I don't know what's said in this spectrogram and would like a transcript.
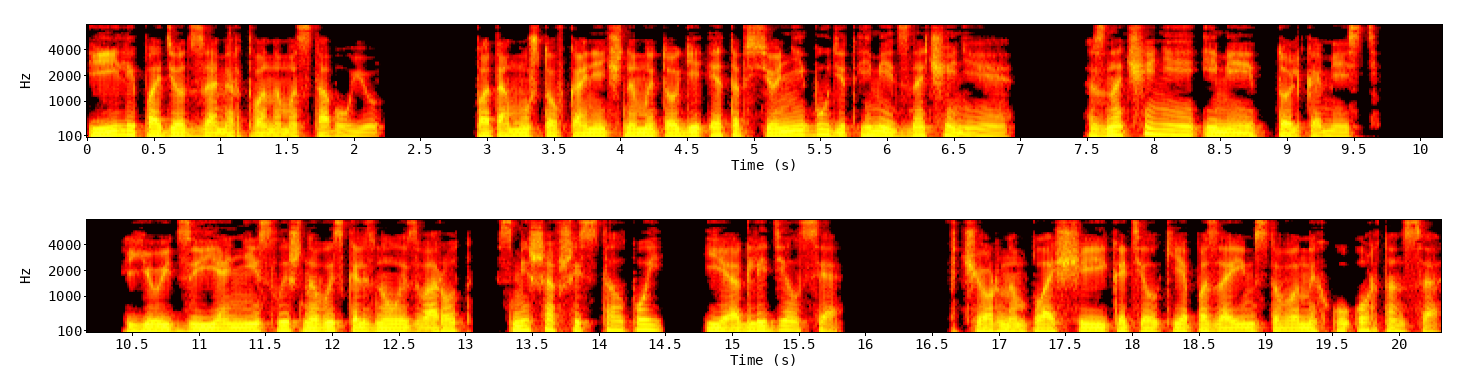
или падет замертво на мостовую. Потому что в конечном итоге это все не будет иметь значения. Значение имеет только месть. Юй Цзиян неслышно выскользнул из ворот, смешавшись с толпой, и огляделся. В черном плаще и котелке, позаимствованных у Ортонса,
